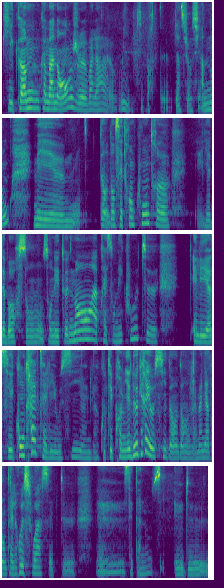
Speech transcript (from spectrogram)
qui est comme un ange, euh, voilà, euh, oui, qui porte euh, bien sûr aussi un nom, mais dans, cette rencontre, il y a d'abord son, étonnement, après son écoute. Elle est assez concrète, elle est aussi un côté premier degré aussi dans, dans la manière dont elle reçoit cette, euh, cette annonce de,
